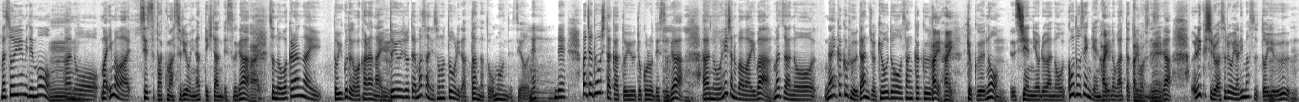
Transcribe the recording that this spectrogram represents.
まあ、そういう意味でも、うん。あのまあ、今は切磋琢磨するようになってきたんですが、はい。その分からないということが分からなうん。いという状態、まさにその通りだったんだと思うんですよね。うん。で、まあ、じゃあどうしたかというところですが、あの弊社の場合は、うん。まずあの内閣府男女共同参画はいはい。局の支援によるあの行動宣言というのがあったと思うんですが、リクシルはそれをやりますという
